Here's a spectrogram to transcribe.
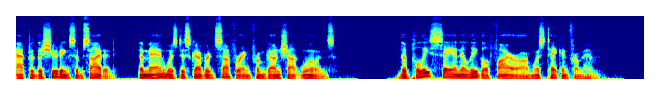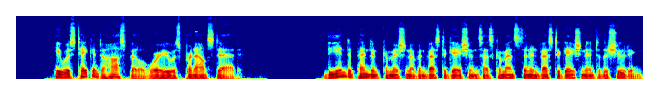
After the shooting subsided, the man was discovered suffering from gunshot wounds. The police say an illegal firearm was taken from him. He was taken to hospital where he was pronounced dead. The Independent Commission of Investigations has commenced an investigation into the shooting.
